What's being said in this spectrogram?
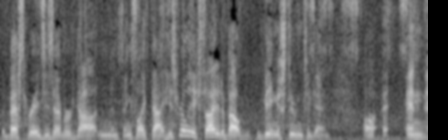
the best grades he's ever gotten and things like that. He's really excited about being a student again. Uh, and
